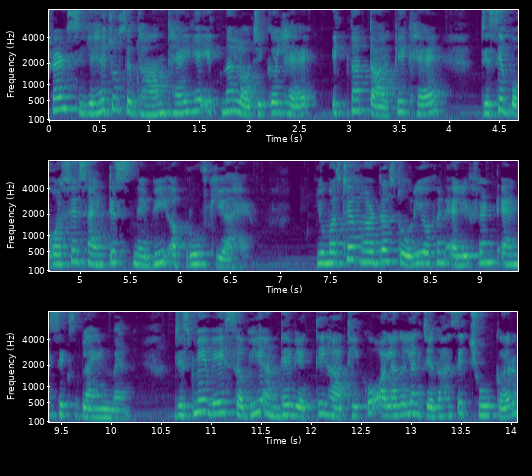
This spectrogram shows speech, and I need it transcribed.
friends यह जो सिद्धांत है, यह इतना लॉजिकल है, इतना तार्किक है, जिसे बहुत से साइंटिस्ट ने भी अप्रूव किया है। You must have heard the story of an elephant and six blind man जिसमें वे सभी अंधे व्यक्ति हाथी को अलग अलग जगह से छू कर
